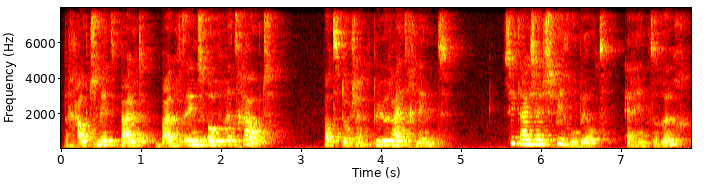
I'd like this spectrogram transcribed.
De goudsmid buigt eens over het goud, wat door zijn puurheid glimt. Ziet hij zijn spiegelbeeld erin terug?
